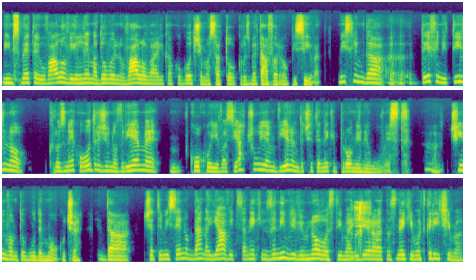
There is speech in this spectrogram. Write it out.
im smetaju valovi ili nema dovoljno valova ili kako god ćemo sad to kroz metafore opisivati. Mislim da e, definitivno kroz neko određeno vrijeme, koliko je vas ja čujem, vjerujem da ćete neke promjene uvesti. E, Čim vam to bude moguće. Da ćete mi se jednog dana javiti sa nekim zanimljivim novostima i vjerojatno s nekim otkrićima.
